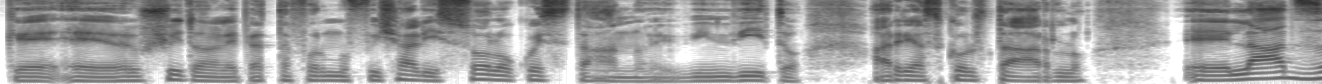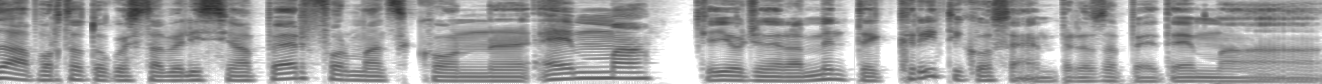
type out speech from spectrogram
che è uscito nelle piattaforme ufficiali solo quest'anno e vi invito a riascoltarlo. E Lazza ha portato questa bellissima performance con Emma, che io generalmente critico sempre, lo sapete, Emma.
